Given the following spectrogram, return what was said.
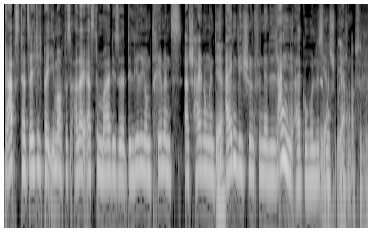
gab es tatsächlich bei ihm auch das allererste Mal diese Delirium Tremens Erscheinungen, die Ja. eigentlich schon für einen langen Alkoholismus Ja, ja, sprechen. absolut.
